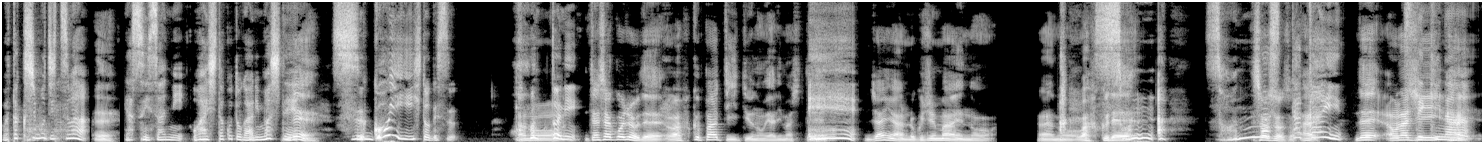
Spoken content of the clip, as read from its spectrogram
私も実はえ安井さんにお会いしたことがありましえ。て、ねすごいいい人です。本当に。天才工場で和服パーティーっていうのをやりまして、ええジャイアン60万円の、あの、和服で、そんあ、そんなそうそうそう高い、で、同素じ、はい、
